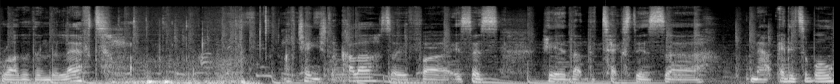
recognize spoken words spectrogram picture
rather than the left. I've changed the color so if uh, it says here that the text is uh, now editable.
